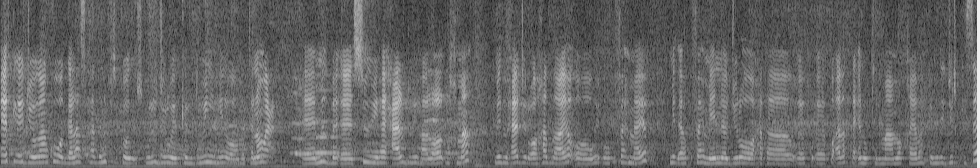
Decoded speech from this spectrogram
Heerka ay joogaan kuwa galaaska hadda naftikooda iskuula jiro way kala duwan yihiin oo mutanawac ee, midba ee, siduu yahay xaaladuu yahay loola dhaqmaa. Mid waxaa jiro oo hadlaayo oo ku fahmaayo mid aan ku fahmayna jiro oo xataa ku- adagtahay inuu tilmaamo qeybaha ka mid a jirkiisa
